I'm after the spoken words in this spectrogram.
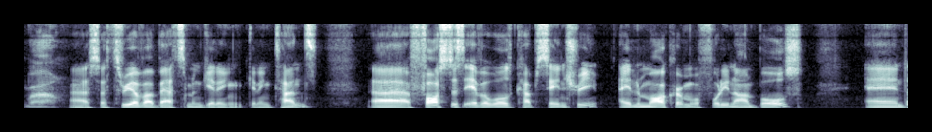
Wow. Uh, so three of our batsmen getting getting tons. Uh, fastest ever World Cup century, Aiden Markram of 49 balls, and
